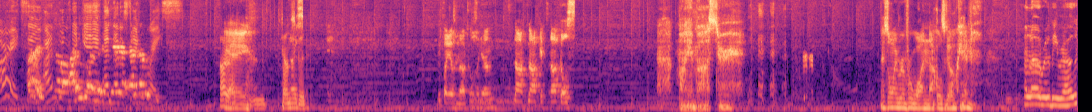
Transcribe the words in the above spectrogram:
Alright, so I'm gonna make another standard race. Alright, Yay. sounds Nice. good. We play as Knuckles again. Knock, knock, it's Knuckles. My imposter. There's only room for one Knuckles Goken. Hello, Ruby Rose.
